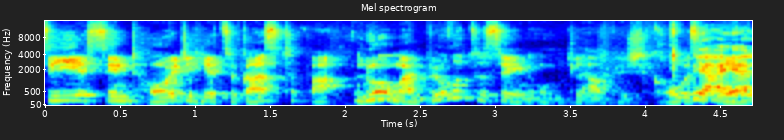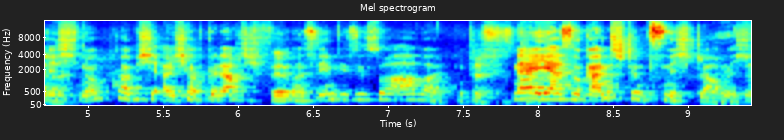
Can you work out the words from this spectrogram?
Sie sind heute hier zu Gast, war nur um mein Büro zu sehen. Unglaublich. Große Ja, Ehre. ehrlich, ne? Hab ich ich habe gedacht, ich will mal sehen, wie sie so arbeiten. Das naja, so ganz stimmt's nicht, glaube ich.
